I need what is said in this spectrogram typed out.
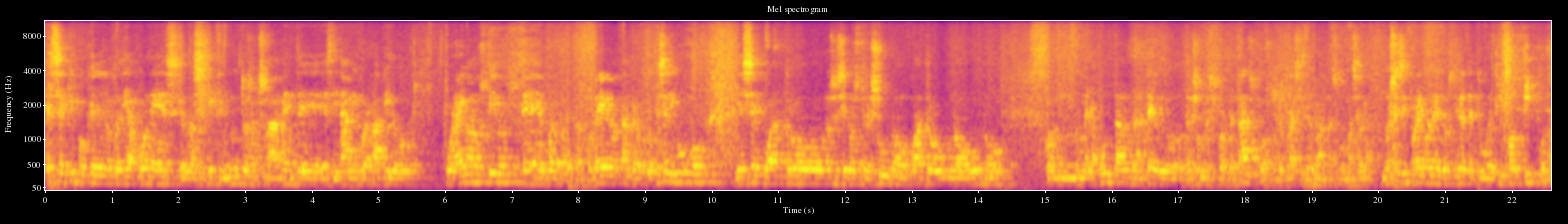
ese equipo que el otro día pones, que durante 15 minutos aproximadamente es dinámico, es rápido, por ahí van los tiros, eh, bueno, por el transformero, tal, pero lo que es el dibujo y ese 4, no sé si 2-3-1 o 4-1-1 con un media punta, un delantero hombres por detrás, o por detrás y mm. bandas con No sé si por ahí pones los tiros de tu equipo tipo, ¿no?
